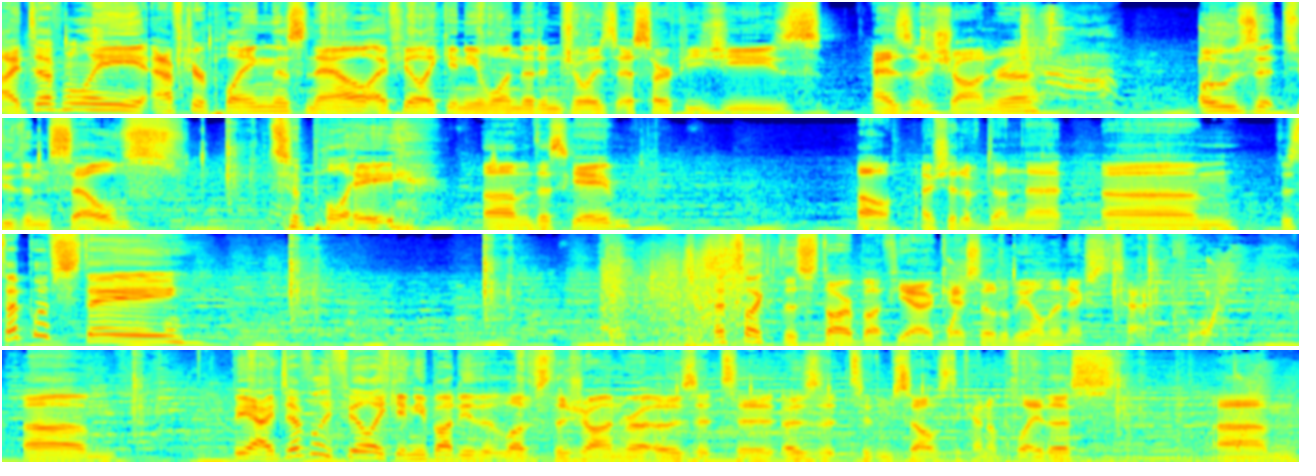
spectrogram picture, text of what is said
I definitely, after playing this now, I feel like anyone that enjoys SRPGs as a genre owes it to themselves to play um, this game. Oh, I should have done that. Um, does that buff stay... That's like the star buff. Yeah, okay, so it'll be on my next attack. Cool. Um, but yeah, I definitely feel like anybody that loves the genre owes it to owes it to themselves to kind of play this. Um,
